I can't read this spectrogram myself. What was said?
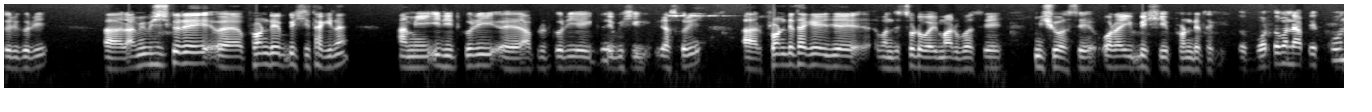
তৈরি করি। আর আমি বিশেষ করে ফ্রন্টে বেশি থাকি না। আমি এডিট করি আপলোড করি এইগুলোই বেশি কাজ করি। আর ফ্রন্টে থাকে যে আমাদের ছোট ভাই মারুফ আছে মিশু আছে ওরাই বেশি ফ্রন্টে থাকে। তো বর্তমানে আপনি কোন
